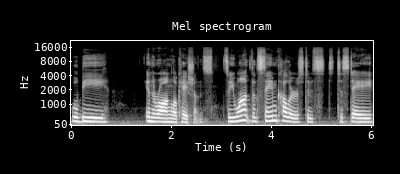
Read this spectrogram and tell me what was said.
will be in the wrong locations. So you want the same colors to, to stay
